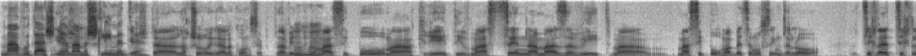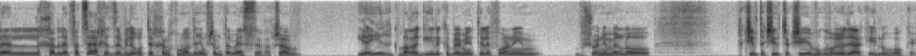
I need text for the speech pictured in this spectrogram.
מה העבודה השנייה? יש- מה משלים את זה? יש את ה... לחשוב רגע על הקונספט, להבין רגע מה הסיפור, מה הקריאייטיב, מה הסצנה, מה הזווית, מה, מה הסיפור, מה בעצם עושים, זה לא... צריך, צריך לפצח את זה ולראות איך אנחנו מעבירים שם את המסר. עכשיו, יאיר כבר רגיל לקבל ממני טלפונים, וכשאני אומר לו, תקשיב, תקשיב, תקשיב, הוא כבר יודע כאילו, אוקיי,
